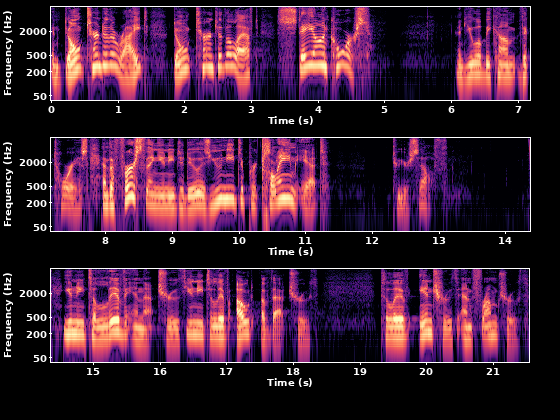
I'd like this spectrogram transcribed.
And don't turn to the right, don't turn to the left, stay on course and you will become victorious. And the first thing you need to do is you need to proclaim it to yourself. You need to live in that truth. You need to live out of that truth, to live in truth and from truth.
